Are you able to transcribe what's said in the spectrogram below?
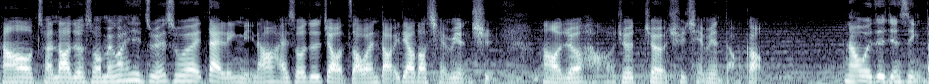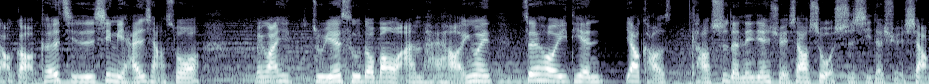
然后传道就说没关系，主耶稣会带领你，然后还说就是叫我早晚祷一定要到前面去，然后我就好，就就去前面祷告。那为这件事情祷告，可是其实心里还是想说，没关系，主耶稣都帮我安排好，因为最后一天要考考试的那间学校是我实习的学校，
